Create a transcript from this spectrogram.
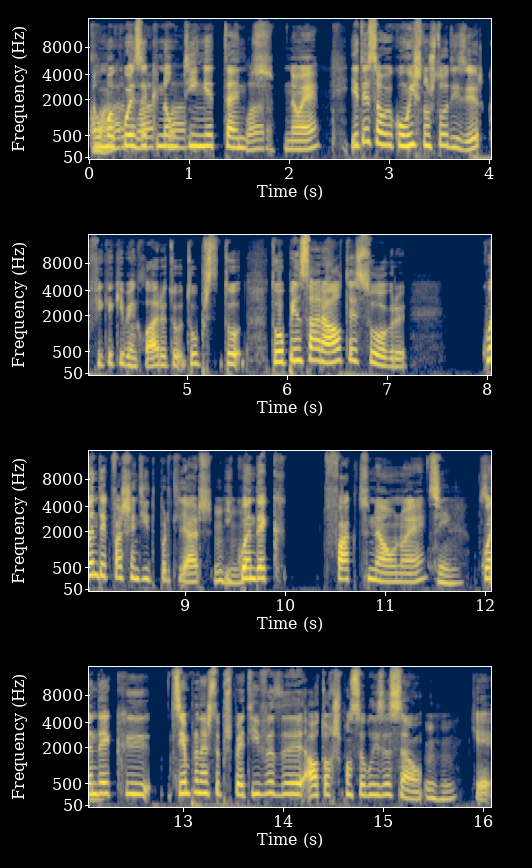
a uma coisa claro, que não claro, tinha tanto, não é? E atenção, eu com isto não estou a dizer, que fica aqui bem claro, eu estou- estou estou a pensar alto é sobre quando é que faz sentido partilhar e Uhum. quando é que de facto não, não é? Sim. Quando é que, sempre nesta perspectiva de autorresponsabilização, Uhum. que é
